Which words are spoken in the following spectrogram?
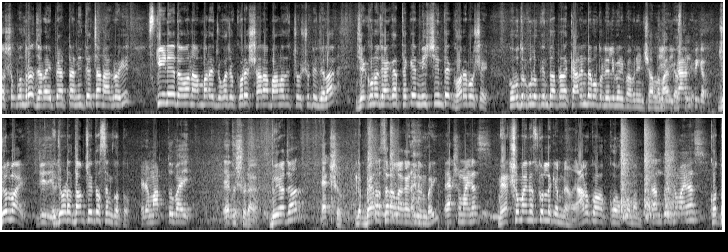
দর্শক বন্ধুরা যারা এই পেয়ারটা নিতে চান আগ্রহী স্ক্রিনে দেওয়া নাম্বারে যোগাযোগ করে সারা বাংলাদেশ চৌষট্টি জেলা যে কোনো জায়গা থেকে নিশ্চিন্তে ঘরে বসে কবুতরগুলো কিন্তু আপনারা কারেন্টের মতো ডেলিভারি পাবেন কাছ current থেকে। pickup। জুয়েল ভাই জি, জি, এই দাম চাইতেছেন কত? এটা মাত্র ভাই একুশশো টাকা। দুই হাজার? একশো। এটা বেড়া সেরা লাগাই দিবেন ভাই। একশো মাইনাস। একশো মাইনাস করলে কেমনে হয়? আরও কমান। যান দুইশো মাইনাস। কত?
